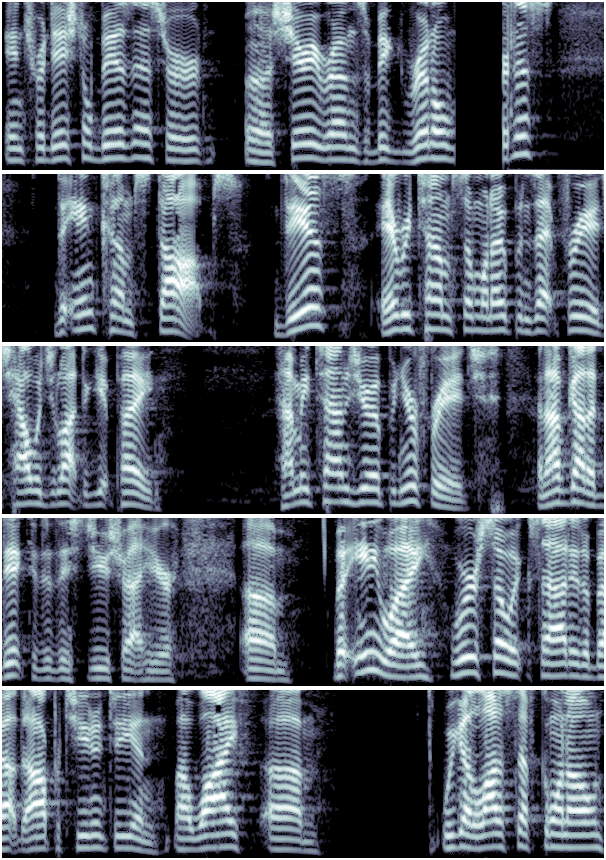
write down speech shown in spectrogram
in traditional business or uh, Sherrie runs a big rental business, the income stops. This, every time someone opens that fridge, how would you like to get paid? How many times you open your fridge? And I've got addicted to this juice right here. Um, but anyway, we're so excited about the opportunity. And my wife, um, we got a lot of stuff going on.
